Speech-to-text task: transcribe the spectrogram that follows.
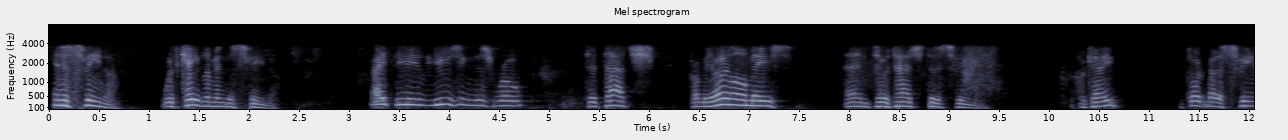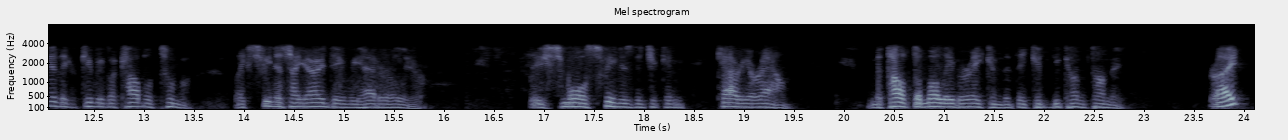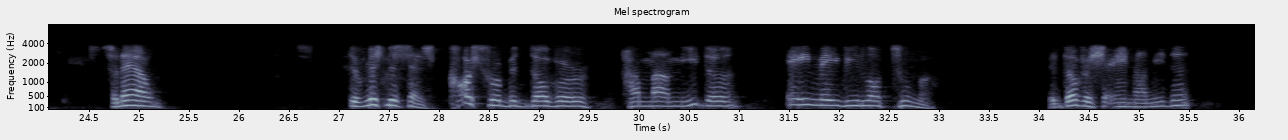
in a sphena with Kalim in the sphena. Right, using this rope to attach from the oil mace and to attach to the sphena. Okay? Talking about a sphena that could be a kabel tuma, like sphena sayarde we had earlier. These small sphenas that you can carry around. Metal tamole that they could become tummy. Right? So now, the Mishnah says, Kosher bedover hamamida ein mevi lo tuma. Bedover she'ein mamida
